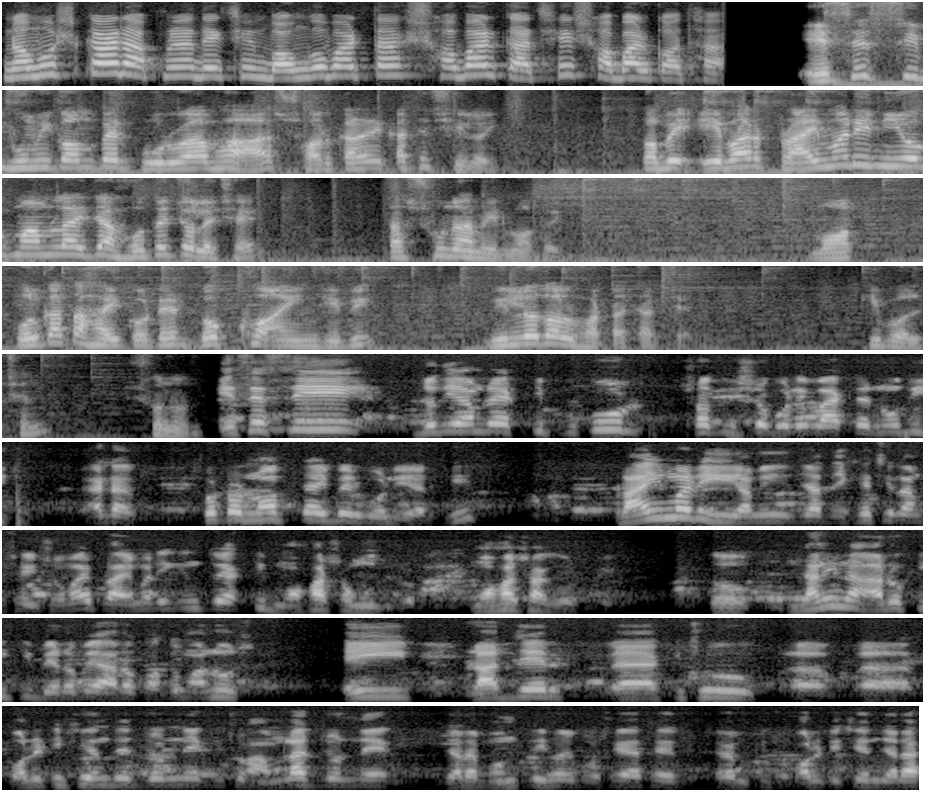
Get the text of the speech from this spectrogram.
নমস্কার আপনারা দেখছেন বঙ্গবার্তা সবার কাছে সবার কথা। এসএসসি ভূমিকম্পের পূর্বাভাস সরকারের কাছে ছিলই। তবে এবার প্রাইমারি নিয়োগ মামলায় যা হতে চলেছে তা সুনামির মতোই। মত কলকাতা হাইকোর্টের দক্ষ আইনজীবী বিল্লদল ভট্টাচার্যের। কি বলছেন? শুনুন। এসএসসি যদি আমরা একটি পুকুর সদৃশ্য বলি বা একটা নদী একটা ছোট নদ টাইপের বলি আর কি প্রাইমারি আমি যা দেখেছিলাম সেই সময় প্রাইমারি কিন্তু একটি মহাসমুদ্র, মহাসাগর। তো জানি না আরও কি কি বেরোবে, আরও কত মানুষ। এই রাজ্যের কিছু পলিটিশিয়ানদের জন্য, কিছু আমলার জন্য, যারা মন্ত্রী হয়ে বসে আছে, সেরকম কিছু পলিটিশিয়ান যারা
